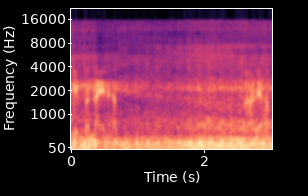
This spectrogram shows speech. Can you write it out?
เก็บกันในนะครับ มาแล้วครับ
